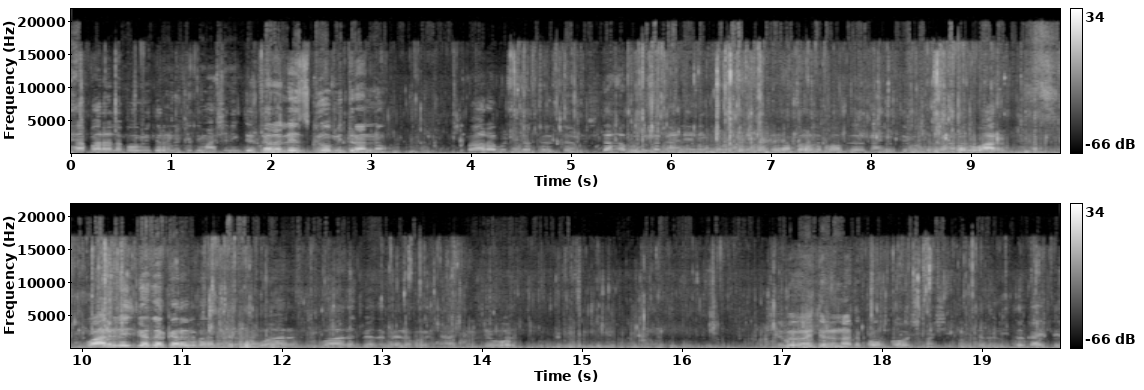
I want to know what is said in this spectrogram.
ह्या पराला पाहू मित्रांनो किती मासे निघतात. त्याला लेस गो मित्रांनो. बारा बोटीला कळतं म्हणजे दहा बोटीला काय नाही निघलं व्यापाराला पाव आपल्याला काय निघते म्हणजे वार. वारच बेजार करायला बघा मित्रांनो. वार वारच बेजार करायला बघा. अशी वार हे बघा मित्रांनो आता पाऊस पाऊस माशी मित्रांनो इथं काहीतरी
